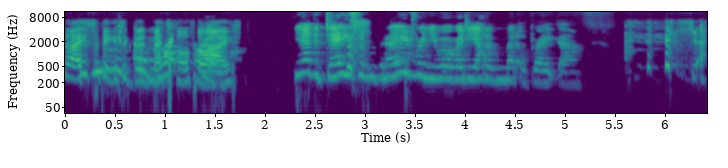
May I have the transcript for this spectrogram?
That is, I think, it's a good metaphor for life. Yeah, the day's not even over and you already had a mental breakdown. yes.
